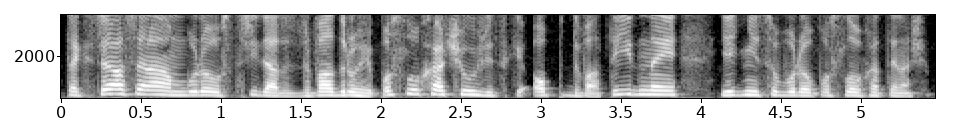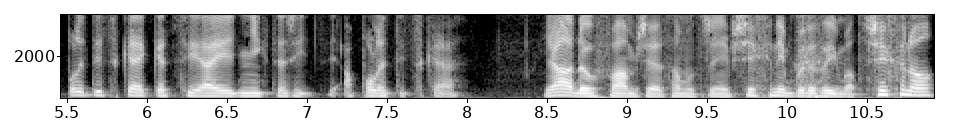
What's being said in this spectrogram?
Tak třeba se nám budou střídat dva druhy posluchačů, vždycky ob dva týdny, jedni, co budou poslouchat ty naše politické keci a jedni, kteří ty apolitické. Já doufám, že samozřejmě všechny bude zajímat všechno,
